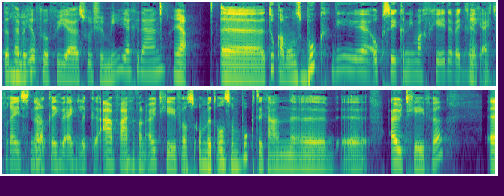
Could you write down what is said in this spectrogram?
dat hebben we heel veel via social media gedaan. ja. Eh, toen kwam ons boek, die je ook zeker niet mag vergeten. Wij kregen echt vrij snel Ja. kregen we eigenlijk aanvragen van uitgevers om met ons een boek te gaan eh, eh, uitgeven. Eh,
